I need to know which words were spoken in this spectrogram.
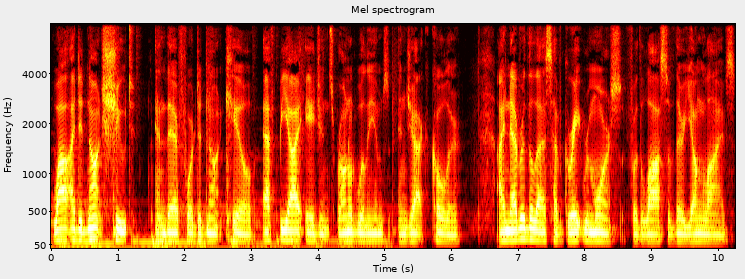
While I did not shoot and therefore did not kill FBI agents Ronald Williams and Jack Coler, I nevertheless have great remorse for the loss of their young lives,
